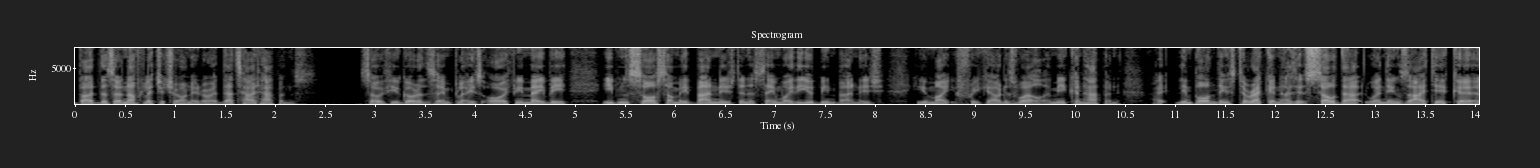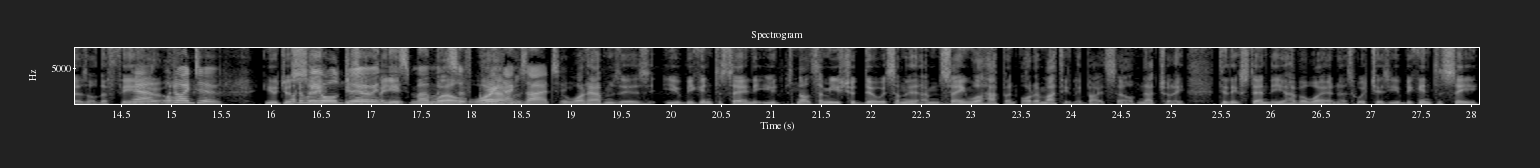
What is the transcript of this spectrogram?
but there's enough literature on it. All right, that's how it happens. So if you go to the same place, or if you maybe even saw somebody bandaged in the same way that you'd been bandaged, you might freak out as well. I mean, it can happen. I, the important thing is to recognize it, so that when the anxiety occurs or the fear, Yeah. What or do I do? You just What do we all do say, in "Are you- these moments well, of great happens- anxiety? what happens is you begin to say, and it, you, it's not something you should do. It's something that I'm saying will happen automatically by itself, naturally, to the extent that you have awareness, which is you begin to see,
